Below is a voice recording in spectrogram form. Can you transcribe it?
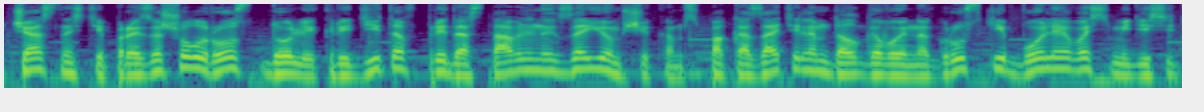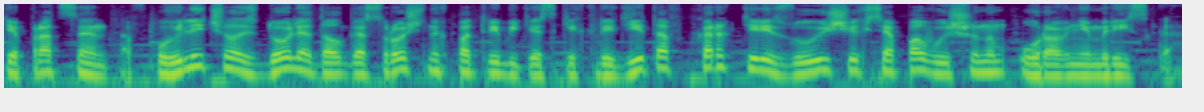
В частности, произошел рост доли кредитов, предоставленных заемщикам с показателем долговой нагрузки более 80%. Увеличилась доля долгосрочных потребительских кредитов, характеризующихся повышенным уровнем риска.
